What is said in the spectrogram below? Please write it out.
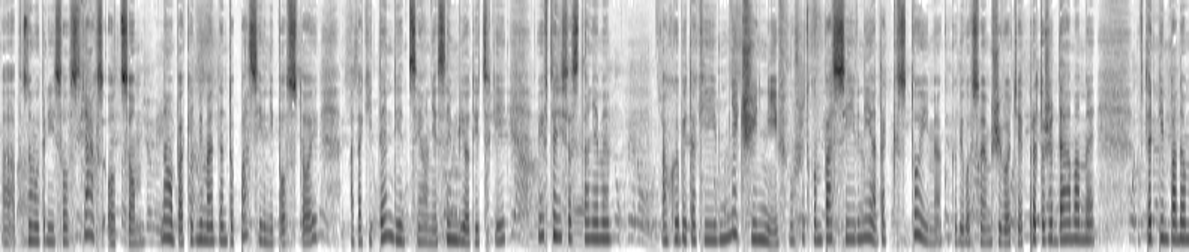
a znovu priniesol vzťah s Otcom. Naopak, keď my máme tento pasívny postoj a taký tendenciálne symbiotický, my vtedy sa staneme ako keby taký nečinný, vo všetkom pasívny a tak stojíme ako keby vo svojom živote, pretože dávame vtedy tým pádom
